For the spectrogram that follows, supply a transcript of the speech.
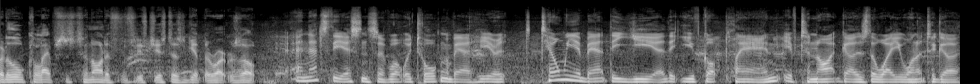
But it all collapses tonight if, if, if Jess doesn't get the right result. And that's the essence of what we're talking about here. Tell me about the year that you've got planned if tonight goes the way you want it to go.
